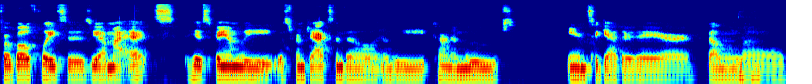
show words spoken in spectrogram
for both places, yeah. My ex, his family was from Jacksonville, and we kind of moved in together there. Fell in mm-hmm. love.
